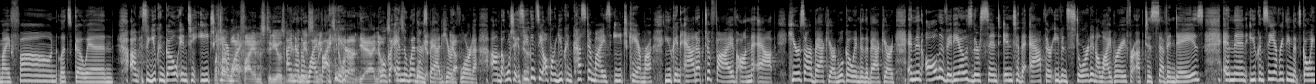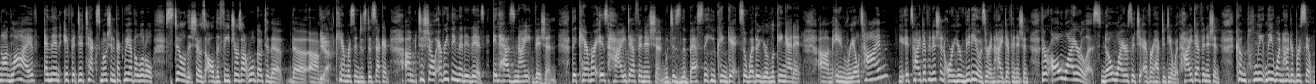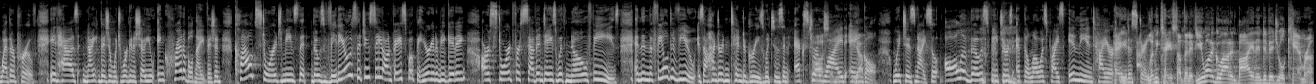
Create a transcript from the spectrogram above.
My phone, let's go in. Um, so you can go into each camera. What's camera. our Wi-Fi in the studio is I know we the Wi-Fi things here. going on. Yeah, I know. We'll go, and the we'll weather's there. bad here Yeah. in Florida. Um, but we'll show you. So Yeah. you can see all four. You can customize each camera. You can add up to five on the app. Here's our backyard. We'll go into the backyard. And then all the videos, they're sent into the app. They're even stored in a library for up to seven days. And then you can see everything that's going on live. And then if it detects motion, in fact, we have a little still that shows all the features on it. We'll go to the, the um, Yeah. cameras in just a second um, to show everything that it is. It has night vision. The camera is high definition, which is the best that you can get. So whether you're looking at it um, in real time, it's high definition, or your videos are in high definition. They're all wireless, no wires that you ever have to deal with. High definition, completely 100% weatherproof. It has night vision, which we're gonna show you, incredible night vision. Cloud storage means that those videos that you see on Facebook that you're gonna be getting are stored for seven days with no fees. And then the field of view is 110 degrees, which is an extra Awesome. wide Yep. angle, which is nice. So all of those features at the lowest price in the entire Hey, industry. uh, let me tell you something. If you want to go out and buy an individual camera,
